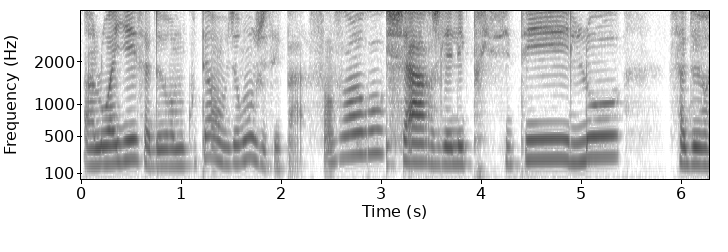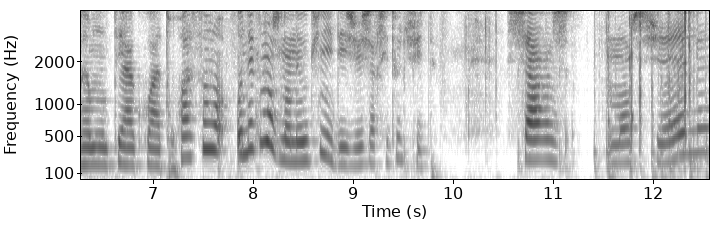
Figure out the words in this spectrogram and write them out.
Un loyer, ça devrait me coûter environ, je sais pas, 500 euros. Charge, l'électricité, l'eau, ça devrait monter à quoi? 300 Honnêtement, je n'en ai aucune idée, je vais chercher tout de suite. Charge mensuelle.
